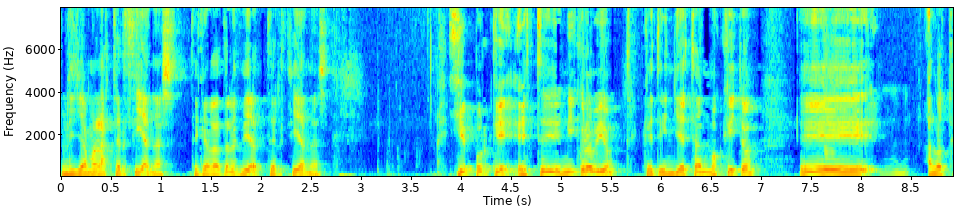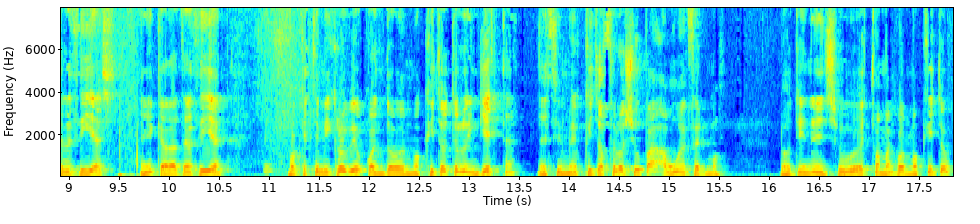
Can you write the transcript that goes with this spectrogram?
Le llaman las tercianas, de cada tres días, tercianas. Y es porque este microbio que te inyecta el mosquito, eh, a los tres días, eh, cada tres días, porque este microbio cuando el mosquito te lo inyecta, es decir, el mosquito se lo chupa a un enfermo, lo tiene en su estómago el mosquito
